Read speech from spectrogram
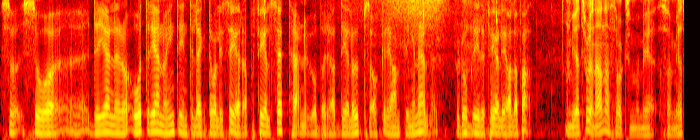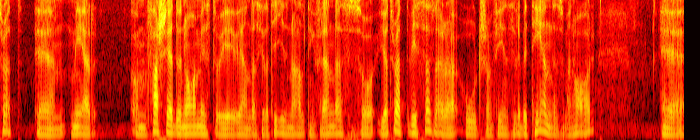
Så, så eh, det gäller att, återigen att inte intellektualisera på fel sätt här nu och börja dela upp saker i antingen eller. För då Mm. blir det fel i alla fall. Men jag tror en annan sak som är med, som jag tror att eh, mer om fascia är dynamiskt och vi, ändras hela tiden och allting förändras. Så jag tror att vissa sådana ord som finns eller beteenden som man har. Eh,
